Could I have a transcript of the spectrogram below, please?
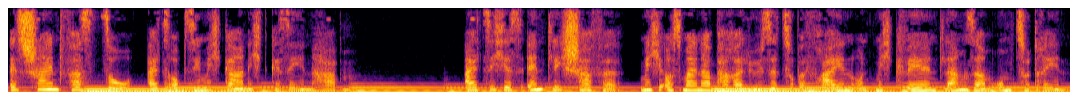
Es scheint fast so, als ob sie mich gar nicht gesehen haben. Als ich es endlich schaffe, mich aus meiner Paralyse zu befreien und mich quälend langsam umzudrehen,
